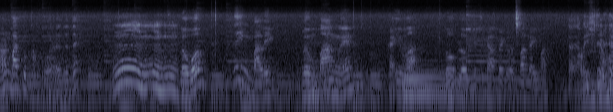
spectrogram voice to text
Naon batu kapur eta teh? Hmm hmm, hmm. leuweung? Anjing balik lempang we. Ka imah goblok di Cikampek lempang ka imah Teli coba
